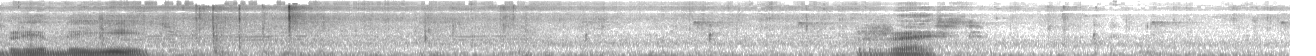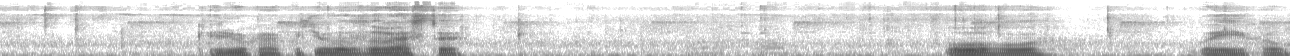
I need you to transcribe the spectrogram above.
Блін, не їдь. Жесть. Кирюха хотів нас завести. Ого, виїхав.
